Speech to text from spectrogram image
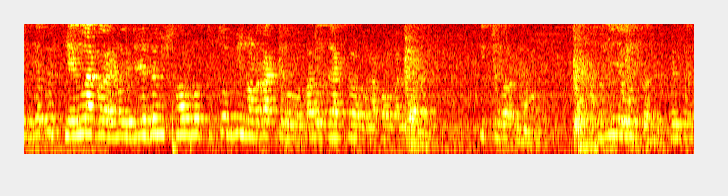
যদি আপনি সেল না করেন, ওই ড্রেস আমি সর্বোচ্চ চব্বিশ ঘণ্টা রাখতে পারব, তার রাখতে পারব না কোম্পানি অর্ডার কিচ্ছু করেন না আমাকে। আপনি নিজে বুঝতে পারছেন সেলসের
